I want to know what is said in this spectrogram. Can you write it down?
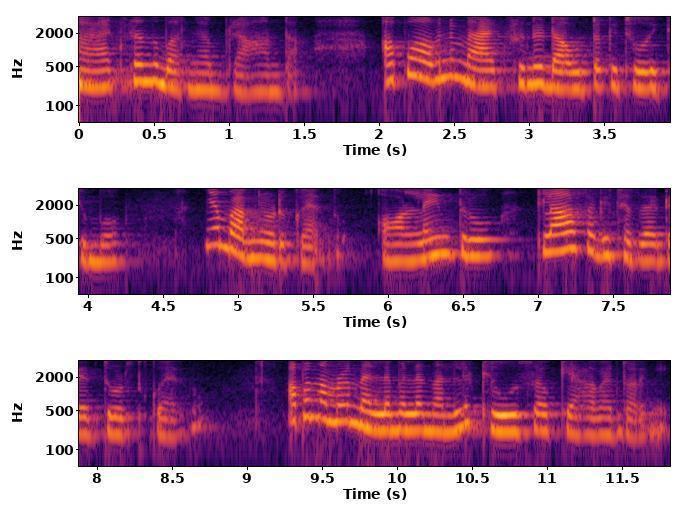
മാത്സ് എന്ന് പറഞ്ഞാൽ ഭ്രാന്ത. അപ്പോൾ അവന് മാത്സിന്റെ ഡൗട്ടൊക്കെ ചോദിക്കുമ്പോൾ ഞാൻ പറഞ്ഞു കൊടുക്കുമായിരുന്നു ഓൺലൈൻ ത്രൂ ക്ലാസ് ഒക്കെ ചെറുതായിട്ട് എടുത്തു കൊടുക്കുമായിരുന്നു അപ്പം നമ്മൾ മെല്ലെ മെല്ലെ നല്ല ക്ലോസ് ഒക്കെ ആവാൻ തുടങ്ങി.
